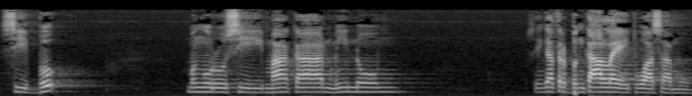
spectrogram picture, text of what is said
sibuk mengurusi makan, minum sehingga terbengkalai puasamu.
